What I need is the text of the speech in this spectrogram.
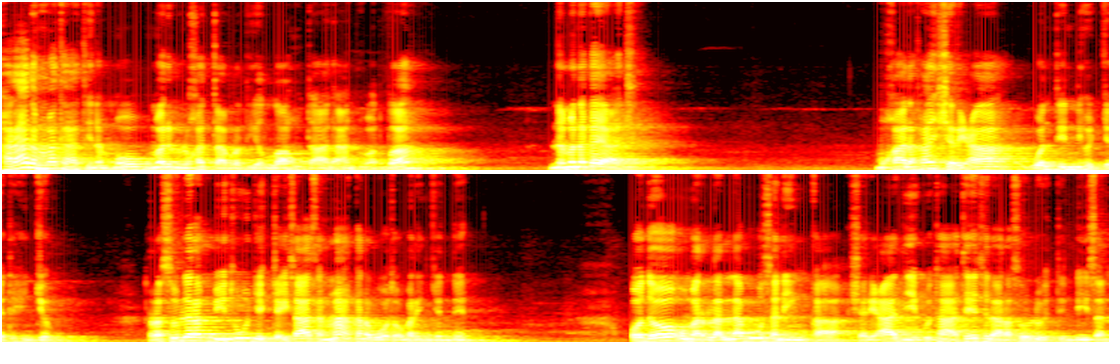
karaa lammataatiin ammoo umar ibnu lkhaxaab radiyallaahu ta'aalaa anhu ardaa nama nagayaati mukaalafaan shari'aa wanti inni hojjate hin jiru rasuulli rabbiituu jecha isaa san maa akkana goota umar hin jenneen odoo umar lallabuu saniin ka shari'aa diigu taatee silaa rasuullu ittiin dhiisan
